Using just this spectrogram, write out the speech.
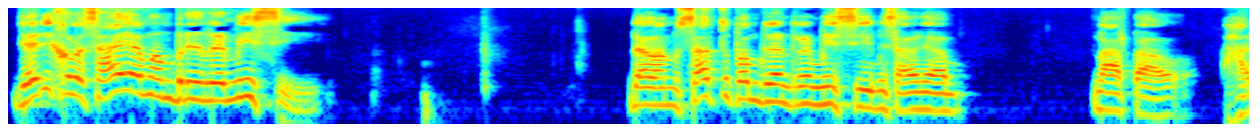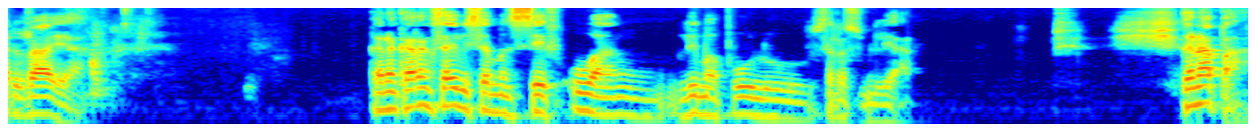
Jadi kalau saya memberi remisi dalam satu pemberian remisi misalnya Natal, Hari Raya. Kadang-kadang saya bisa men-save uang 50 100 miliar. Kenapa?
